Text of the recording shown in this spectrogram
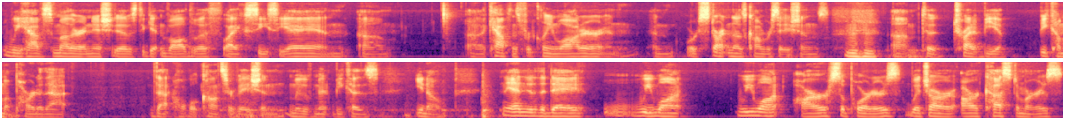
we have some other initiatives to get involved with like CCA and um, uh, Captains for Clean Water, and and we're starting those conversations um, to try to be a become a part of that that whole conservation movement because you know at the end of the day we want we want our supporters which are our customers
